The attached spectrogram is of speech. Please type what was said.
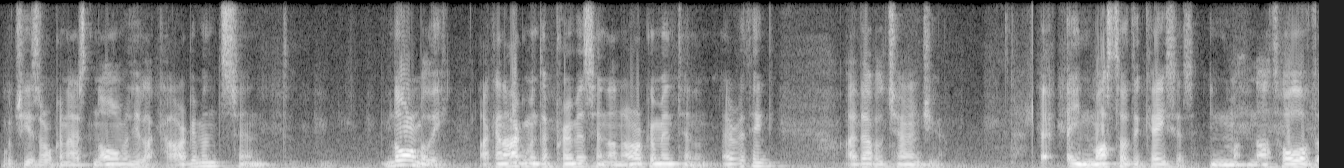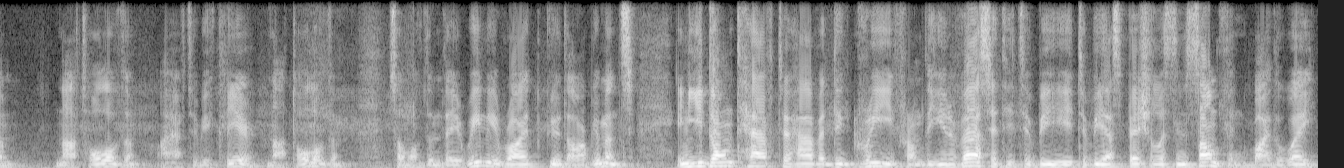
which is organized normally like arguments and normally like an argument, a premise, and an argument and everything, I double challenge you. Uh, In most of the cases, in not all of them, not all of them. I have to be clear, not all of them. Some of them they really write good arguments, and you don't have to have a degree from the university to be to be a specialist in something. By the way,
